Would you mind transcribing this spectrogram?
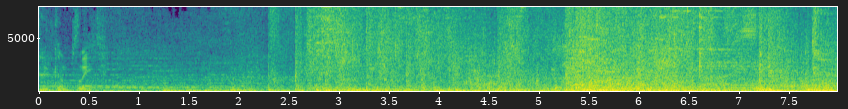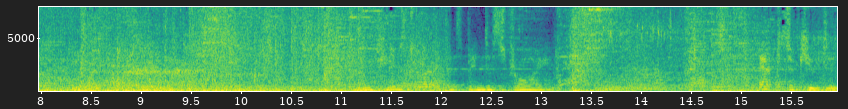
Mission complete. Blue Team's turret has been destroyed. Executed.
